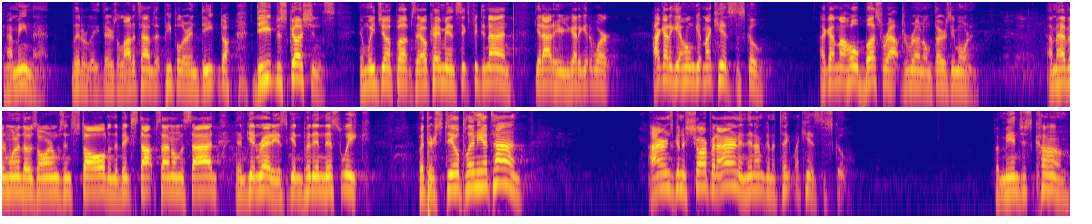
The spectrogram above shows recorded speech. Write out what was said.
And I mean that literally. There's a lot of times that people are in deep, deep discussions, and we jump up and say, "Okay, man, 6:59, get out of here. You got to get to work. I got to get home, get my kids to school. I got my whole bus route to run on Thursday morning. I'm having one of those arms installed and the big stop sign on the side, and getting ready. It's getting put in this week but there's still plenty of time. Iron's gonna sharpen iron, and then I'm gonna take my kids to school. But men, just come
